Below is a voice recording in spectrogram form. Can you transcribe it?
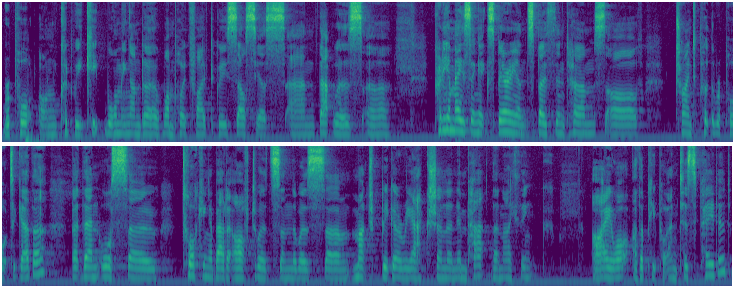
report on could we keep warming under 1.5 degrees Celsius, and that was a pretty amazing experience, both in terms of trying to put the report together, but then also talking about it afterwards, and there was um, much bigger reaction and impact than I think I or other people anticipated.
